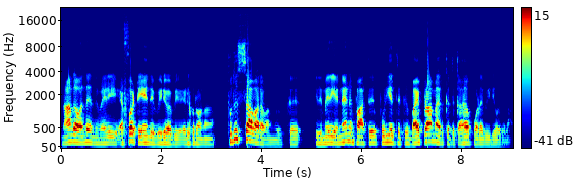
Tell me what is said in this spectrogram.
நாங்கள் வந்து இந்தமாரி எஃபர்ட் ஏன் இந்த வீடியோ இப்படி எடுக்கிறோன்னா புதுசாக வரவங்களுக்கு இதுமாரி என்னென்னு பார்த்து புரியத்துக்கு பயப்படாமல் இருக்கிறதுக்காக போட வீடியோ இதெல்லாம்.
